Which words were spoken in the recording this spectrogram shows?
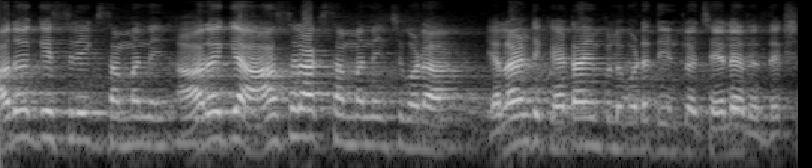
ఆరోగ్యశ్రీకి సంబంధించి ఆరోగ్య ఆసరాకు సంబంధించి కూడా ఎలాంటి కేటాయింపులు కూడా దీంట్లో చేయలేదు అధ్యక్ష.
